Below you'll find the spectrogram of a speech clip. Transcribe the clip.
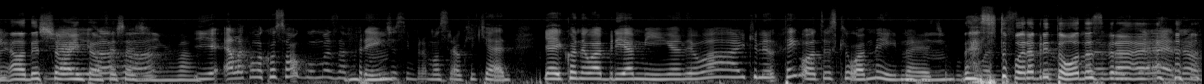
bacana. Ela deixou, aí, então, aham. fechadinho. vá. E ela colocou só algumas na Uhum. frente, assim, pra mostrar o que que era. E aí, quando eu abri a minha, eu, ai, que lindo. Tem outras que eu amei, né? Tipo, Uhum. Se tu for abrir todas pra. É, não.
